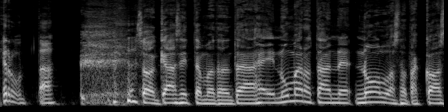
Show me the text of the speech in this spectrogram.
peruuttaa. Se on käsittämätöntä. Hei, numero tänne 0108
